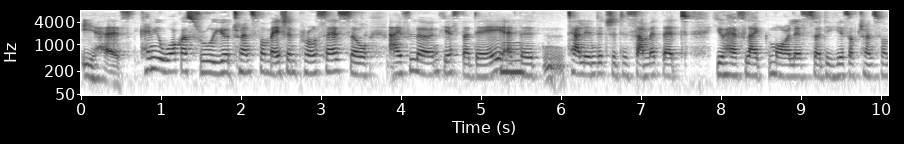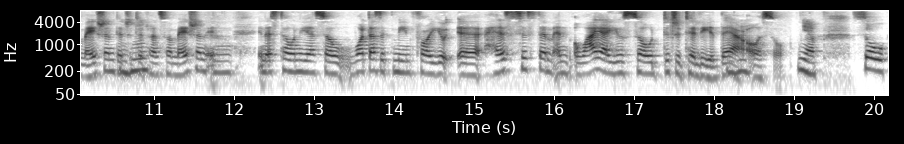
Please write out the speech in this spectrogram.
e-health? Can you walk us through your transformation process? So I've learned yesterday at the Tallinn Digital Summit that you have like more or less 30 years of transformation, digital transformation in, in Estonia. So what does it mean for your uh, health system and why are you so digitally there also? Yeah. So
